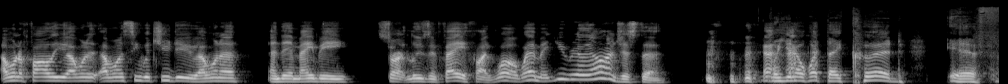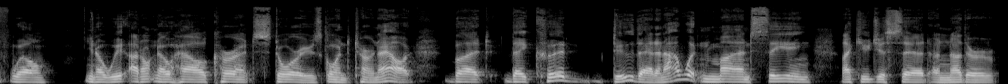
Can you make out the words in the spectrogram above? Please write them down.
I want to follow you. I want to, I want to see what you do. I want to, and then maybe start losing faith. Like, whoa, wait a minute, you really are just a. well, you know what they could, if well, you know, we I don't know how current story is going to turn out, but they could do that, and I wouldn't mind seeing, like you just said, another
